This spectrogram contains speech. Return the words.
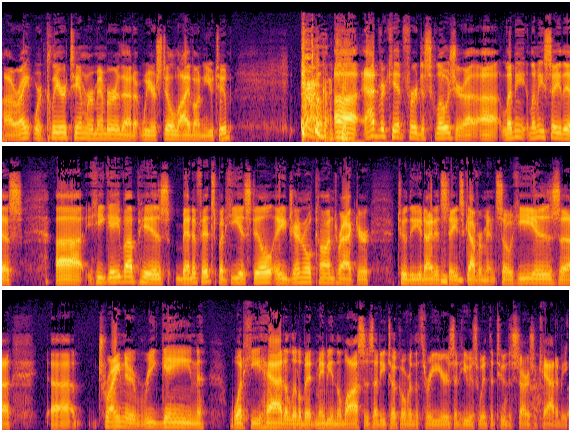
All right, we're clear, Tim. Remember that we are still live on YouTube. gotcha. uh, advocate for disclosure. Uh, uh, let me let me say this: uh, he gave up his benefits, but he is still a general contractor to the United mm-hmm. States government. So he is uh, uh, trying to regain what he had a little bit, maybe in the losses that he took over the three years that he was with the To the Stars Academy.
